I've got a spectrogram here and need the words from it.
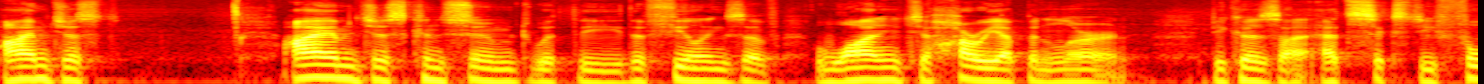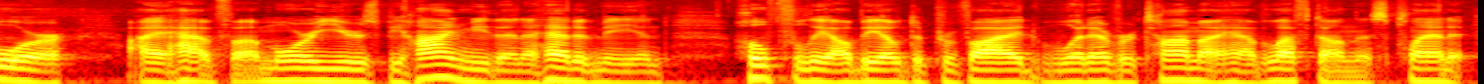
I'm just I am just consumed with the, the feelings of wanting to hurry up and learn because uh, at 64, I have uh, more years behind me than ahead of me, and hopefully I'll be able to provide whatever time I have left on this planet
